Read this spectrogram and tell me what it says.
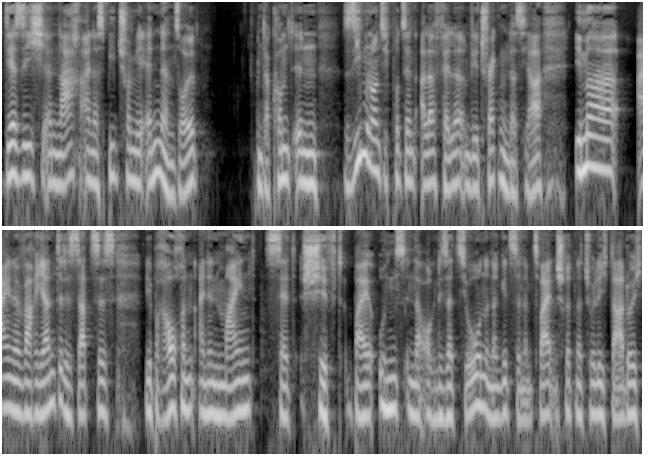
der sich äh, nach einer Speech von mir ändern soll? Und da kommt in 97 Prozent aller Fälle, und wir tracken das ja, immer eine Variante des Satzes, wir brauchen einen Mindset-Shift bei uns in der Organisation. Und dann geht es dann im zweiten Schritt natürlich dadurch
